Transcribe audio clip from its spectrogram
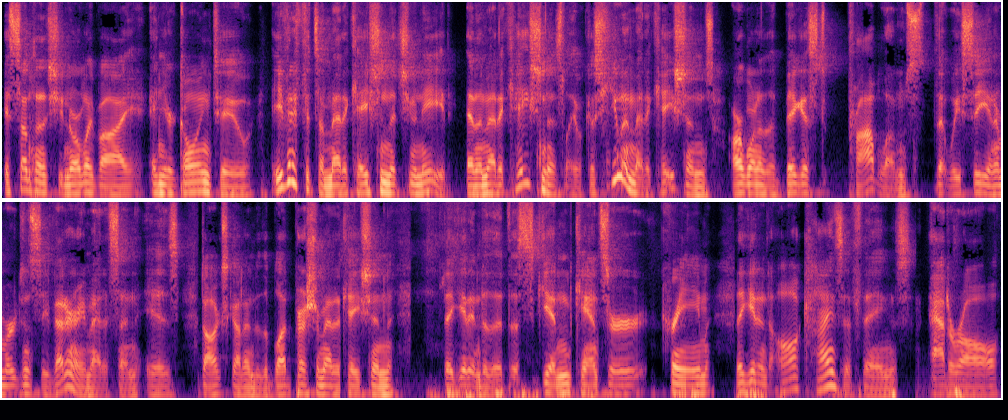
it's something that you normally buy and you're going to, even if it's a medication that you need and the medication is labeled, because human medications are one of the biggest problems that we see in emergency veterinary medicine is dogs got into the blood pressure medication. They get into the, the skin cancer cream. They get into all kinds of things. Adderall.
